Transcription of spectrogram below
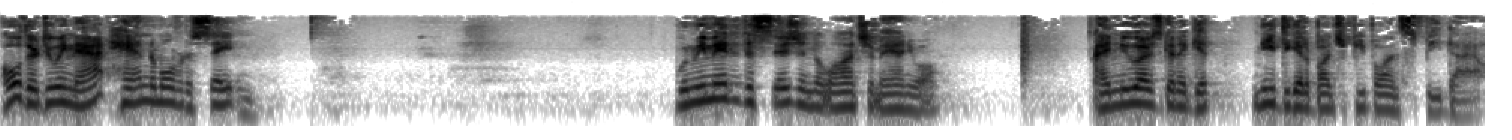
Oh, they're doing that? Hand them over to Satan. When we made a decision to launch Emmanuel, I knew I was going to get, need to get a bunch of people on speed dial.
